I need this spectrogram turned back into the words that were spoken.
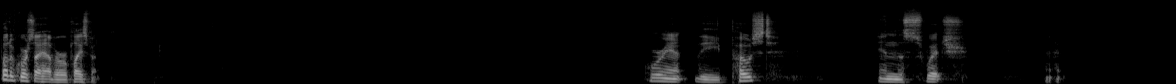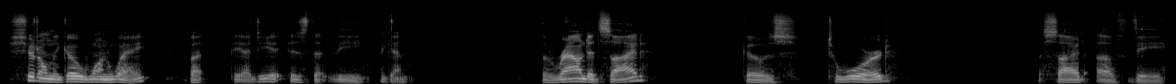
But of course I have a replacement. Orient the post in the switch. It should only go one way, but the idea is that the, again, the rounded side goes toward the side of the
